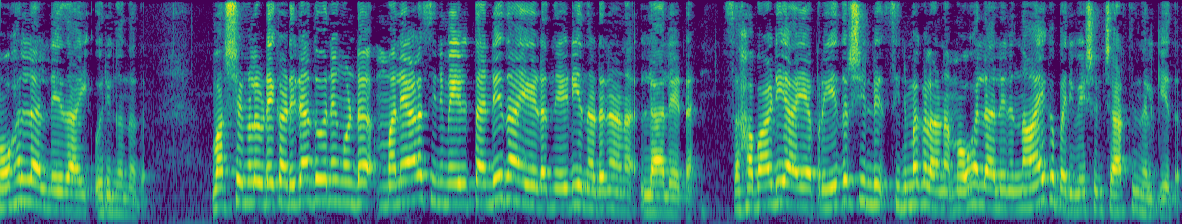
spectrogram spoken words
മോഹൻലാലിന്റെതായി ഒരുങ്ങുന്നത്. വർഷങ്ങളുടെ കഠിനാധ്വാനം കൊണ്ട് മലയാള സിനിമയിൽ തന്റേതായ ഇടം നേടിയ നടനാണ് ലാലേട്ടൻ. സഹപാഠിയായ പ്രിയദർശന്റെ സിനിമകളാണ് മോഹൻലാലിന് നായക പരിവേഷം ചാർത്തി നൽകിയത്.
